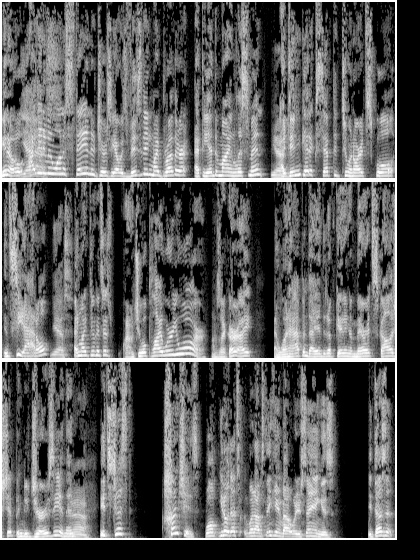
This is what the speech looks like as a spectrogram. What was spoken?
you know, yes. I didn't even want to stay in New Jersey. I was visiting my brother at the end of my enlistment. Yes. I didn't get accepted to an art school in Seattle. Yes. And Mike Dugan says, why don't you apply where you are? I was like, all right. And what happened? I ended up getting a merit scholarship in New Jersey. And then yeah. it's just hunches. Well, you know, that's what I was thinking about. What you're saying is it doesn't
